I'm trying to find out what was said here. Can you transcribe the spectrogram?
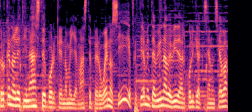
Creo que no le atinaste porque no me llamaste, pero bueno, sí, efectivamente había una bebida alcohólica que se anunciaba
